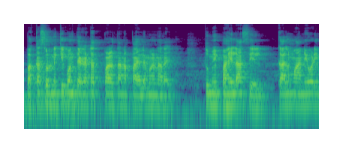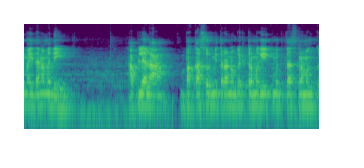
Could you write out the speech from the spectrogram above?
बकासूर नक्की कोणत्या गटात पाळताना पाहायला मिळणार आहे? तुम्ही पाहिलं असेल काल मानेवाडी मैदानामध्ये आपल्याला बकासूर मित्रांनो गट क्रमांक एकमध्ये तास क्रमांक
